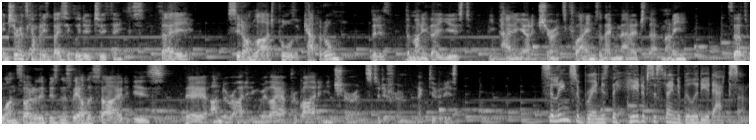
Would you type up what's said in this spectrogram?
Insurance companies basically do two things. They sit on large pools of capital that is the money they use to be paying out insurance claims and they manage that money. So that's one side of their business. The other side is their underwriting, where they are providing insurance to different activities. Celine Soubranne is the head of sustainability at AXA,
